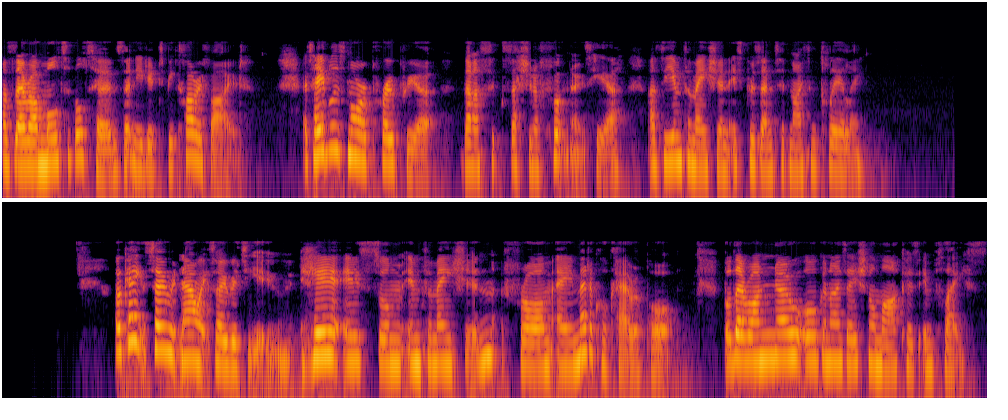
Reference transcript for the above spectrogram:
as there are multiple terms that needed to be clarified. A table is more appropriate than a succession of footnotes here, as the information is presented nice and clearly. Okay, so now it's over to you. Here is some information from a medical care report, but there are no organisational markers in place.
